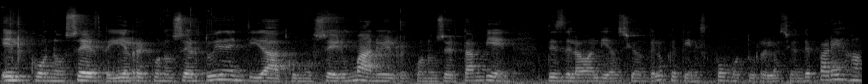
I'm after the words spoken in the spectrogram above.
El conocerte y el reconocer tu identidad como ser humano y el reconocer también desde la validación de lo que tienes como tu relación de pareja,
